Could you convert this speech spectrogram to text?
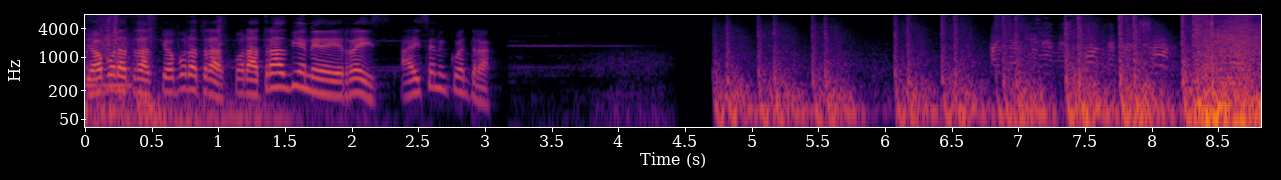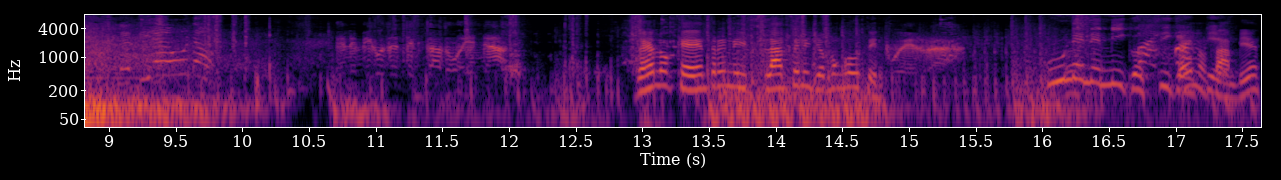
Que va por atrás, que va por atrás. Por atrás viene Reis. Ahí se lo encuentra. Déjalo que entren y planten y yo pongo útil. Un enemigo sigue en Bueno, también.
